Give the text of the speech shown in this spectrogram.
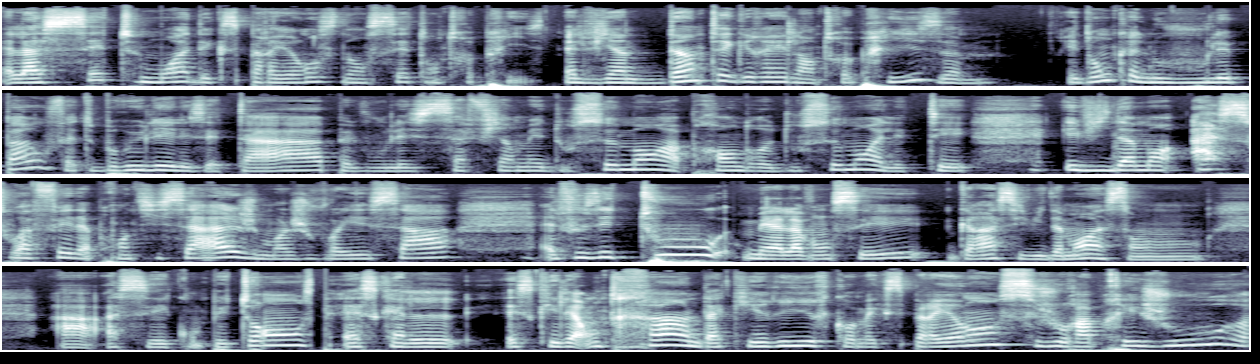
elle a sept mois d'expérience dans cette entreprise. Elle vient d'intégrer l'entreprise et donc, elle ne voulait pas, au fait, brûler les étapes, elle voulait s'affirmer doucement, apprendre doucement. Elle était évidemment assoiffée d'apprentissage, moi je voyais ça. Elle faisait tout, mais elle avançait grâce évidemment à son, à, ses compétences Est-ce qu'elle est, en train d'acquérir comme expérience jour après jour?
